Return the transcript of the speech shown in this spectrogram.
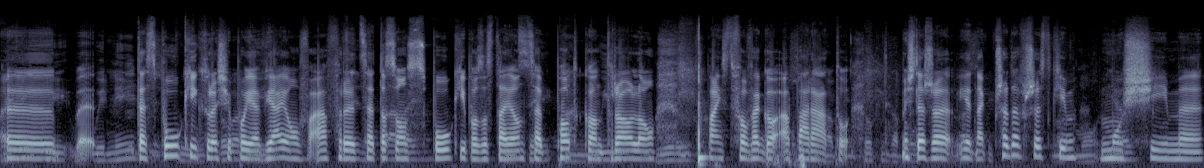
e, te spółki, które się pojawiają w Afryce, to są spółki pozostające pod kontrolą państwowego aparatu? Myślę, że jednak przede wszystkim musimy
